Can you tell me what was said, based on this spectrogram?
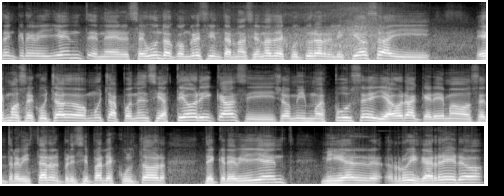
en Crevillent en el segundo Congreso Internacional de Escultura Religiosa y hemos escuchado muchas ponencias teóricas y yo mismo expuse y ahora queremos entrevistar al principal escultor de Crevillent, Miguel Ruiz Guerrero,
